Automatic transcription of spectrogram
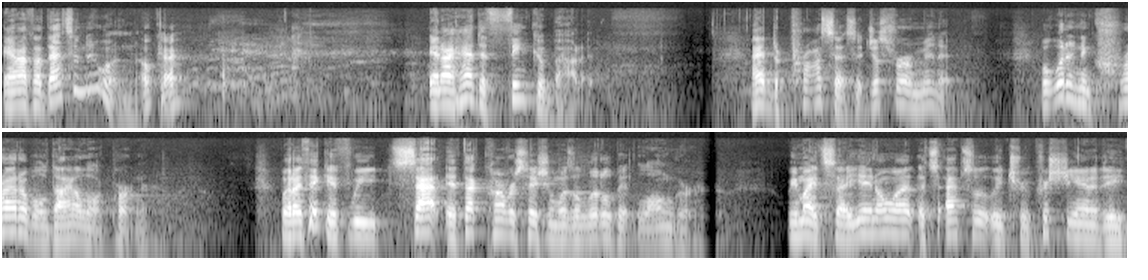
And I thought, that's a new one. Okay. And I had to think about it. I had to process it just for a minute. But what an incredible dialogue partner. But I think if we sat, if that conversation was a little bit longer, we might say, you know what, it's absolutely true. Christianity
